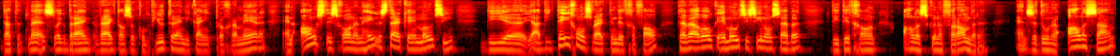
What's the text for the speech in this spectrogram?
dat het menselijk brein werkt als een computer en die kan je programmeren. En angst is gewoon een hele sterke emotie die, eh, ja, die tegen ons werkt in dit geval. Terwijl we ook emoties in ons hebben die dit gewoon alles kunnen veranderen. En ze doen er alles aan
